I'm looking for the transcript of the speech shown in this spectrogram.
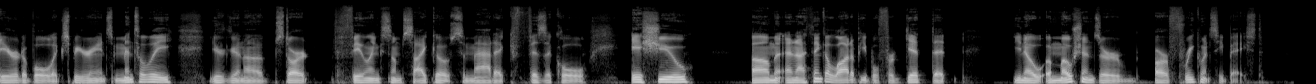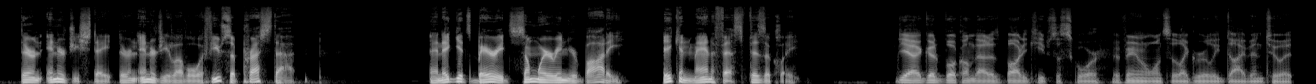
irritable experience mentally. You're going to start feeling some psychosomatic physical issue. Um, and I think a lot of people forget that you know, emotions are are frequency based. They're an energy state. They're an energy level. If you suppress that and it gets buried somewhere in your body, it can manifest physically. Yeah, a good book on that is Body Keeps the Score, if anyone wants to like really dive into it.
